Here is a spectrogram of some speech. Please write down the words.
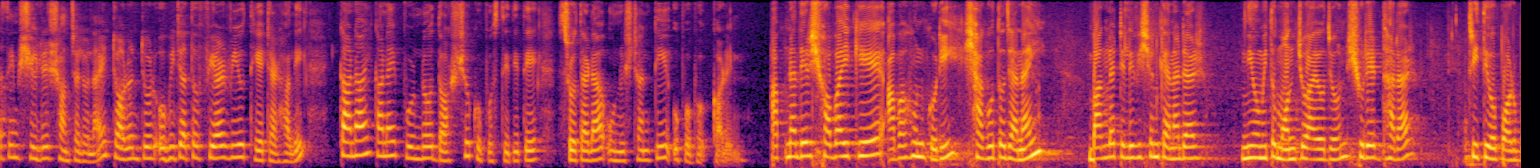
আজিম শিউলের সঞ্চালনায় টরন্টোর অভিজাত ফেয়ারভিউ থিয়েটার হলে কানায় কানায় পূর্ণ দর্শক উপস্থিতিতে শ্রোতারা অনুষ্ঠানটি উপভোগ করেন। আপনাদের সবাইকে আবাহন করি, স্বাগত জানাই বাংলা টেলিভিশন কানাডার নিয়মিত মঞ্চ আয়োজন সুরের ধারার তৃতীয় পর্ব,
